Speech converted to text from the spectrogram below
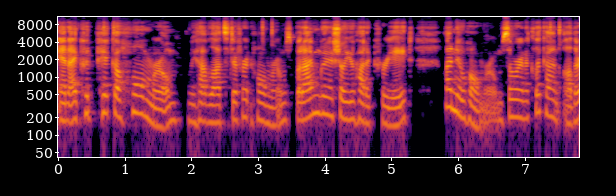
and I could pick a homeroom. We have lots of different homerooms, but I'm going to show you how to create a new homeroom. So we're going to click on other.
